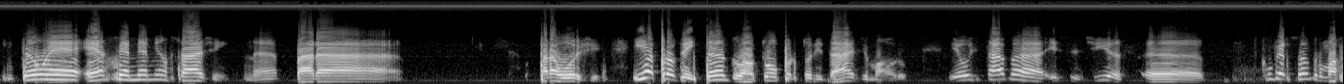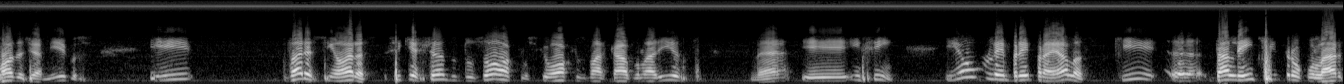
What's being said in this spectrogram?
Então, é, essa é a minha mensagem né, para, para hoje. E aproveitando a tua oportunidade, Mauro, eu estava esses dias uh, conversando numa roda de amigos e várias senhoras se queixando dos óculos, que o óculos marcava o nariz, né? E, enfim, e eu lembrei para elas que uh, da lente intraocular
